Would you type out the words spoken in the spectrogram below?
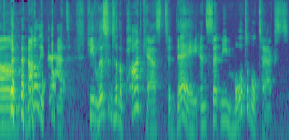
Um, not only that, he listened to the podcast today and sent me multiple texts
